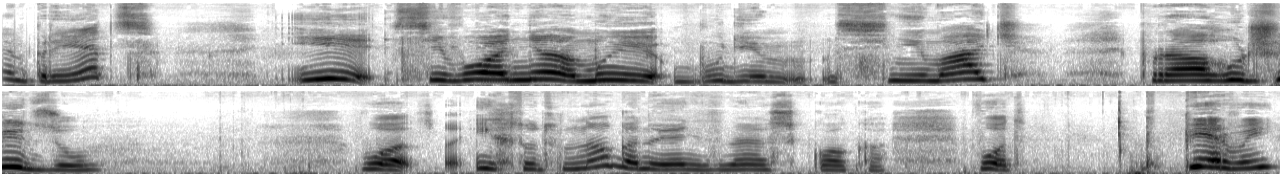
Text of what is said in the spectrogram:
Всем привет! И сегодня мы будем снимать про гуджидзу. Вот, их тут много, но я не знаю сколько. Вот, первый,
